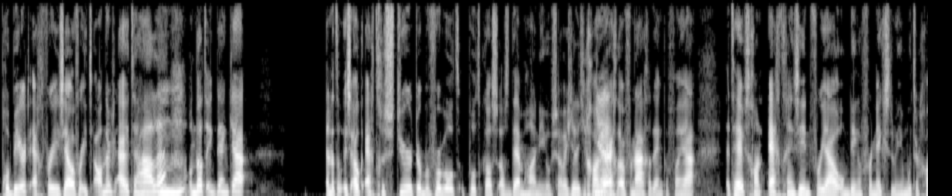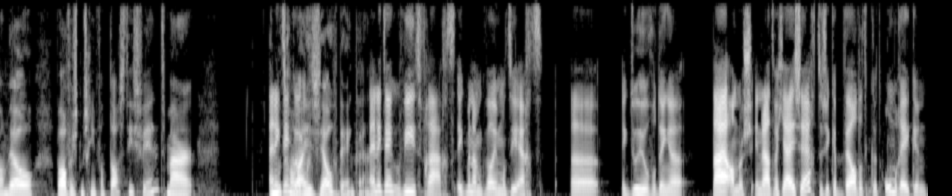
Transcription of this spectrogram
probeert echt voor jezelf er iets anders uit te halen. Mhm. Omdat ik denk, ja, en dat is ook echt gestuurd door bijvoorbeeld podcasts als Damn Honey of zo. Weet je, dat je gewoon er echt over na gaat denken van ja, het heeft gewoon echt geen zin voor jou om dingen voor niks te doen. Je moet er gewoon wel, behalve als je het misschien fantastisch vindt, maar je En ik moet gewoon wel aan jezelf denken. En ik denk ook wie het vraagt. Ik ben namelijk wel iemand die echt... eh, ik doe heel veel dingen... Nou ja, anders. Inderdaad, wat jij zegt. Dus ik heb wel dat ik het omreken...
